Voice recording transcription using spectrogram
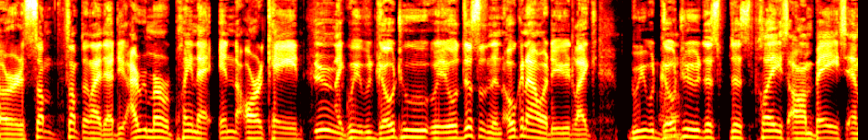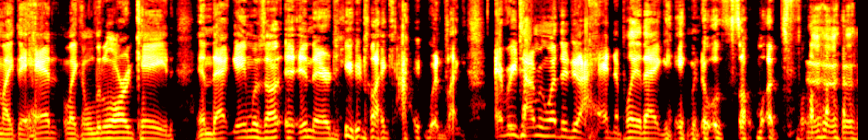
or some something like that, dude. I remember playing that in the arcade. Dude. Like we would go to it was this was in Okinawa, dude. Like we would go Uh-huh. to this this place on base and like they had like a little arcade and that game was on, in there, dude. Like I would like every time we went there, dude, I had to play that game and it was so much fun.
